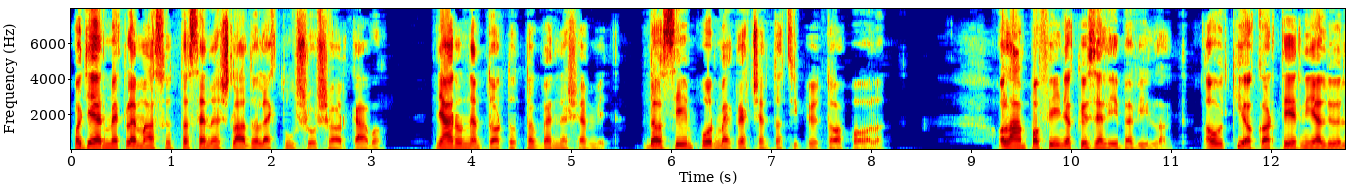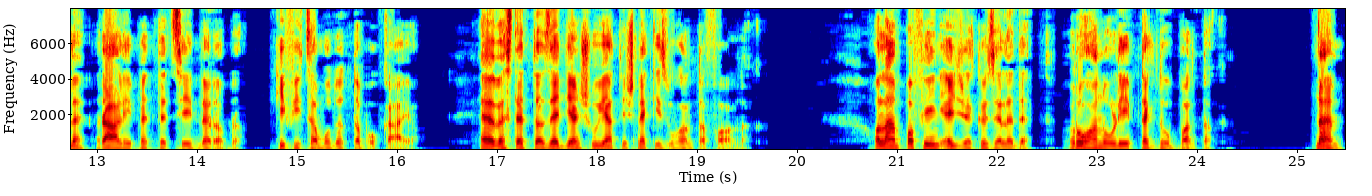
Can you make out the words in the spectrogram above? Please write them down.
A gyermek lemászott a szenes láda legtúlsó sarkába. Nyáron nem tartottak benne semmit, de a szénpor megrecsent a cipő talpa alatt. A lámpafény a közelébe villant. Ahogy ki akart térni előle, rálépett egy széndarabra. Kificamodott a bokája. Elvesztette az egyensúlyát, és neki zuhant a falnak. A lámpafény egyre közeledett. Rohanó léptek dobbantak. Nem.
